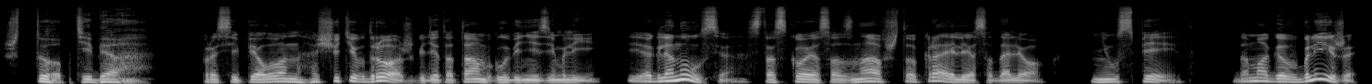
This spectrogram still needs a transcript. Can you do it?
«Чтоб тебя!» — просипел он, ощутив дрожь где-то там в глубине земли, и оглянулся, с тоской осознав, что край леса далек, не успеет. До магов ближе,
